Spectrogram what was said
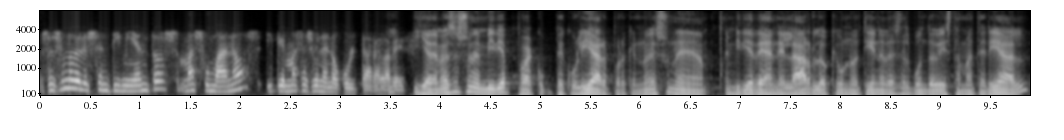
o sea, es uno de los sentimientos más humanos y que más se suelen ocultar a la vez. Y, además es una envidia peculiar, porque no es una envidia de anhelar lo que uno tiene desde el punto de vista material,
